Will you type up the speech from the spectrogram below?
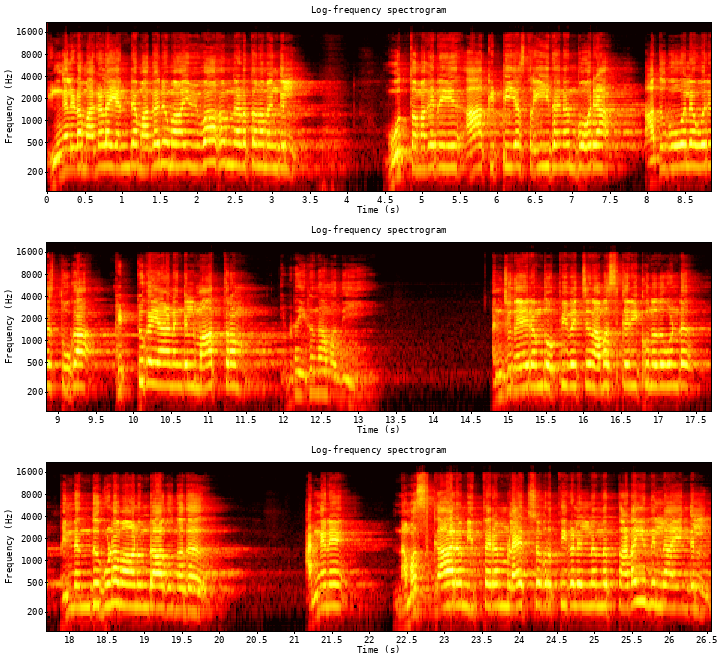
നിങ്ങളുടെ മകളെ എന്റെ മകനുമായി വിവാഹം നടത്തണമെങ്കിൽ മൂത്ത മകന് ആ കിട്ടിയ സ്ത്രീധനം പോരാ. അതുപോലെ ഒരു തുക കിട്ടുകയാണെങ്കിൽ മാത്രം ഇവിടെ ഇരുന്നാ മതി. അഞ്ചു നേരം തൊപ്പിവെച്ച് നമസ്കരിക്കുന്നത് കൊണ്ട് പിന്നെന്ത് ഗുണമാണുണ്ടാകുന്നത്? അങ്ങനെ നമസ്കാരം ഇത്തരം മ്ലേച്ഛവൃത്തികളിൽ നിന്ന് തടയുന്നില്ല എങ്കിൽ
